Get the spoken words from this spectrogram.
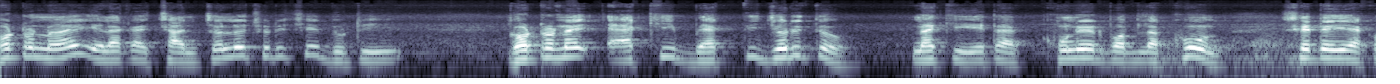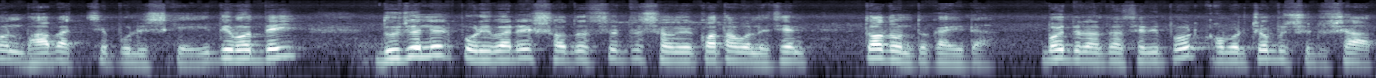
ঘটনায় এলাকায় চাঞ্চল্য ছড়িয়েছে। দুটি ঘটনায় একই ব্যক্তি জড়িত নাকি এটা খুনের বদলা খুন, সেটাই এখন ভাবাচ্ছে পুলিশকে। ইতিমধ্যেই দুজনের পরিবারের সদস্যদের সঙ্গে কথা বলেছেন তদন্তকারীরা। বৈদ্যনাথ দাসের রিপোর্ট, খবর চব্বিশ সাত।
